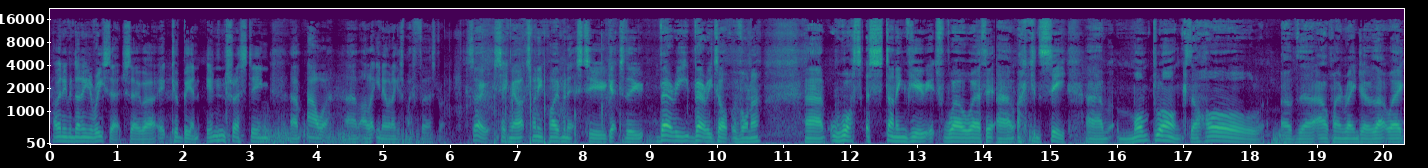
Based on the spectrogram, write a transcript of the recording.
I haven't even done any research, so uh, it could be an interesting um, hour. I'll let you know when I get to my first run. So it's taken me about 25 minutes to get to the very, very top of Honour. Uh, what a stunning view! It's well worth it. Uh, I can see um, Mont Blanc, the whole of the Alpine range over that way.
